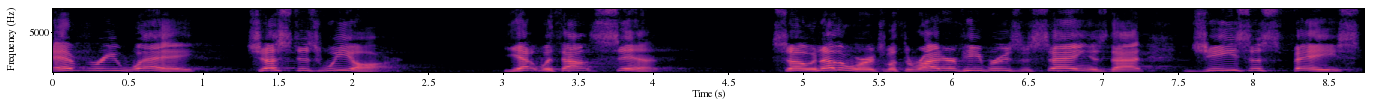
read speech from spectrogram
every way, just as we are, yet without sin. So, in other words, what the writer of Hebrews is saying is that Jesus faced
